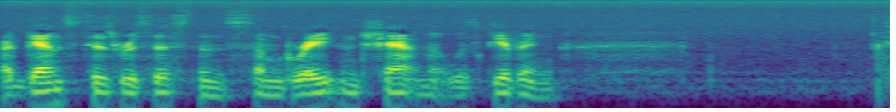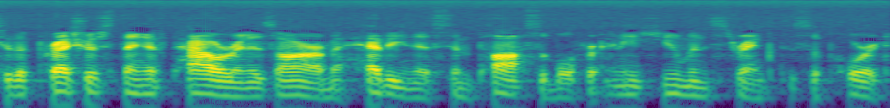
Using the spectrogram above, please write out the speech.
Against his resistance some great enchantment was giving to the precious thing of power in his arm a heaviness impossible for any human strength to support.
